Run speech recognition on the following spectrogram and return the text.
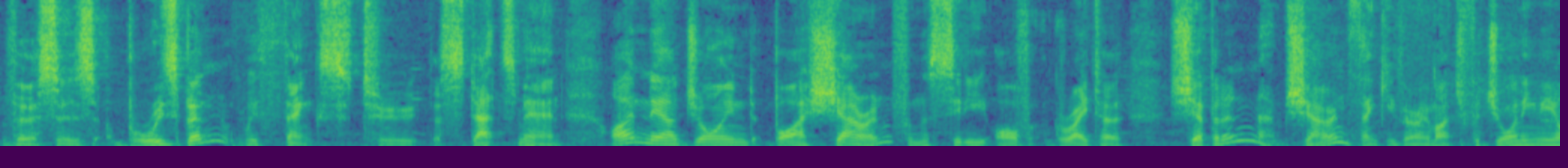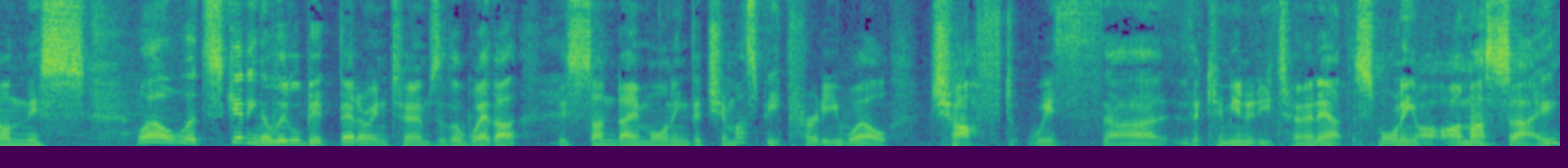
versus Brisbane with thanks to the stats man. I'm now joined by Sharon from the city of Greater Shepparton. Sharon, thank you very much for joining me on this. Well, it's getting a little bit better in terms of the weather this Sunday morning, but you must be pretty well chuffed with uh, the community turnout this morning. I, I must say,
